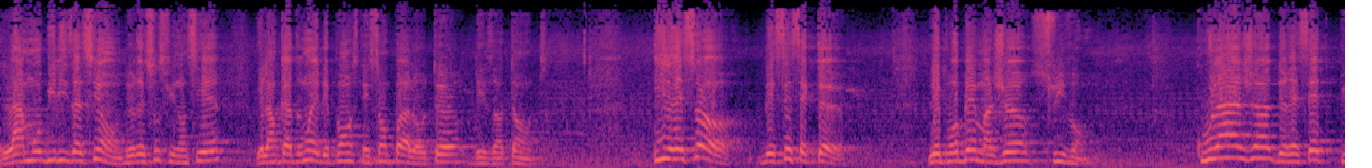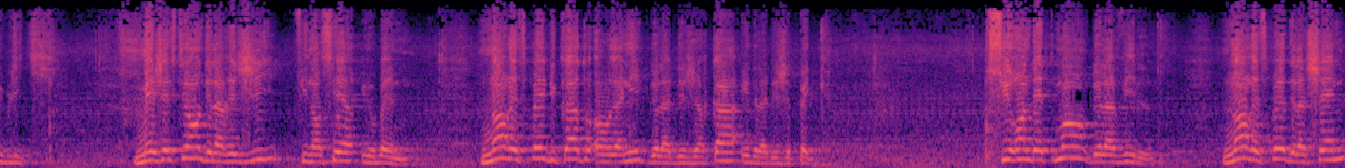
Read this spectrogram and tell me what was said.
la mobilisation de ressources financières et l'encadrement des dépenses ne sont pas à la hauteur des attentes. Il ressort de ces secteurs les problèmes majeurs suivants. Coulage de recettes publiques, mais gestion de la régie financière urbaine, non-respect du cadre organique de la DGRK et de la DGPEC, surendettement de la ville, non-respect de la chaîne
